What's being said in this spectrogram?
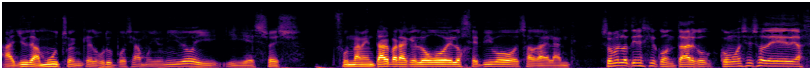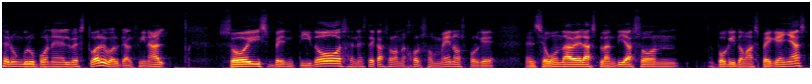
ayuda mucho en que el grupo sea muy unido y, y, eso es fundamental para que luego el objetivo salga adelante. Eso me lo tienes que contar. ¿Cómo es eso de, de hacer un grupo en el vestuario? Porque al final sois 22, en este caso a lo mejor son menos porque en segunda B las plantillas son un poquito más pequeñas,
